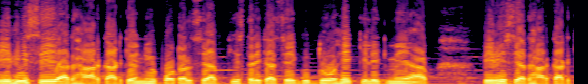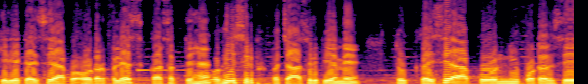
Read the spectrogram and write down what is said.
पीवीसी आधार कार्ड के न्यू पोर्टल से आप किस तरीके से दो ही क्लिक में आप पीवीसी आधार कार्ड के लिए कैसे आप ऑर्डर प्लेस कर सकते हैं, वो भी सिर्फ़ पचास रुपये में। तो कैसे आपको न्यू पोर्टल से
